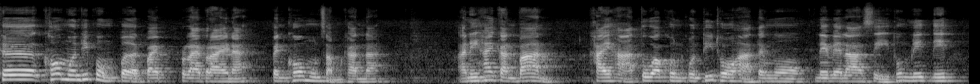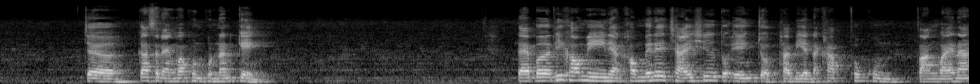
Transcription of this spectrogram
คือข้อมูลที่ผมเปิดไปปลายๆนะ เป็นข้อมูลสำคัญนะ อันนี้ให้กันบ้าน ใครหาตัวคนคนที่โทรหาแตงโมในเวลาสี่ทุ่มนิดๆเจอก็แสดงว่าคนคนนั้นเก่ง แต่เบอร์ที่เขามีเนี่ยเขาไม่ได้ใช้ชื่อตัวเองจดทะเบียนนะครับ ทุกคุณฟังไว้นะ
